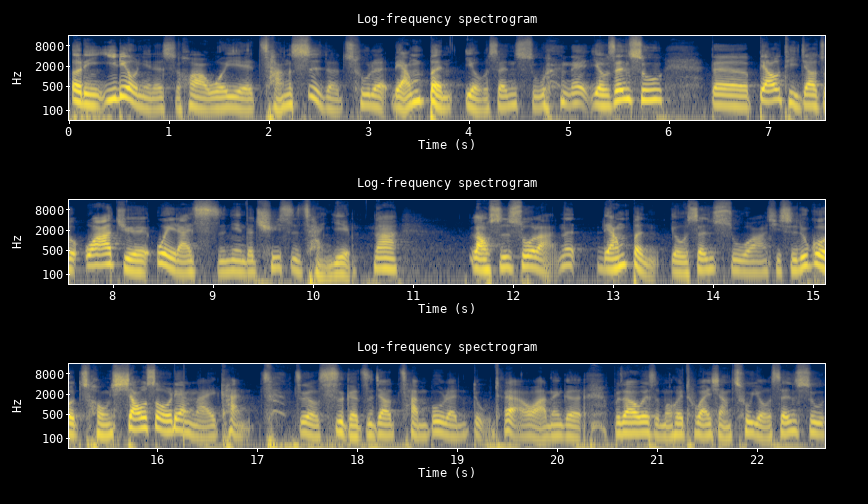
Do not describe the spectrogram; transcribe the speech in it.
二零一六年的时候啊，我也尝试的出了两本有声书，那有声书。的标题叫做“挖掘未来十年的趋势产业”。那老实说啦，那两本有声书啊，其实如果从销售量来看，只有四个字叫“惨不忍睹”。对啊，哇，那个不知道为什么会突然想出有声书，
